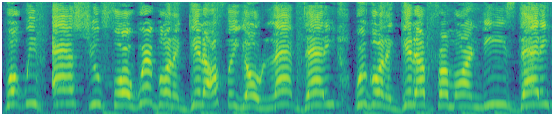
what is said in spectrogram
What we've asked you for, we're going to get off of your lap, Daddy. We're going to get up from our knees, Daddy,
